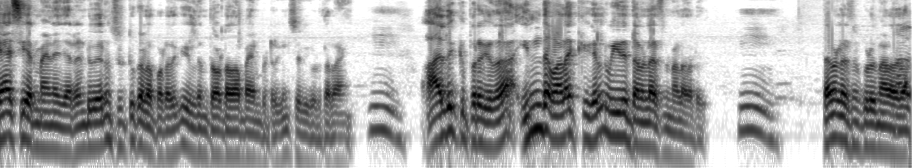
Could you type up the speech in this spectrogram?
கேசியர் மேனேஜர் ரெண்டு பேரும் சுட்டுக் கொல்லப்பட்டதுக்கு இதுல இந்த தோட்டா தான் பயன்பட்டுருக்குன்னு சொல்லி கொடுத்துறாங்க. அதுக்கு பிறகுதான் இந்த வழக்குகள் மீது தமிழரசன் மேல வருது. தமிழரசன் குழு மேல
